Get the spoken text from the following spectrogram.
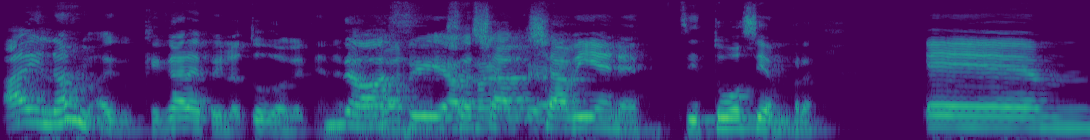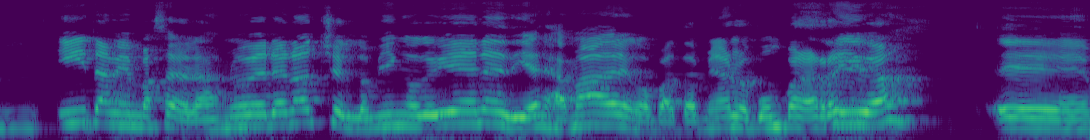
Ay, no, qué cara de pelotudo que tiene. No, bueno, sí, eso ya, viene, si tuvo siempre. Eh, y también va a ser a las 9 de la noche, el domingo que viene, Día de la Madre, como para terminarlo pum para arriba. Eh,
